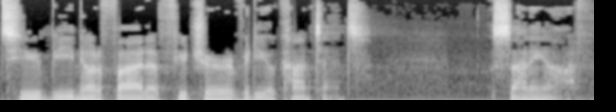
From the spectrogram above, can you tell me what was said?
to be notified of future video content. Signing off.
